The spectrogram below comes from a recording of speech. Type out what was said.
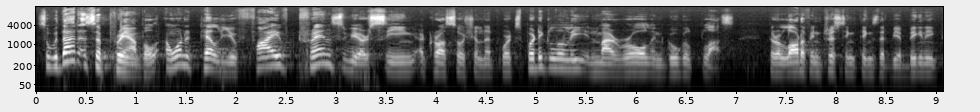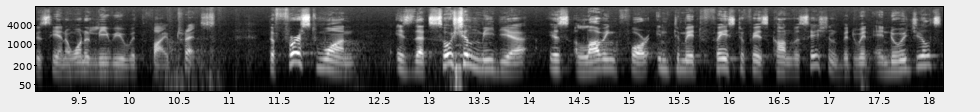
So with that as a preamble, I want to tell you five trends we are seeing across social networks, particularly in my role in Google+. There are a lot of interesting things that we are beginning to see, and I want to leave you with five trends. The first one is that social media is allowing for intimate face to face conversation between individuals,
